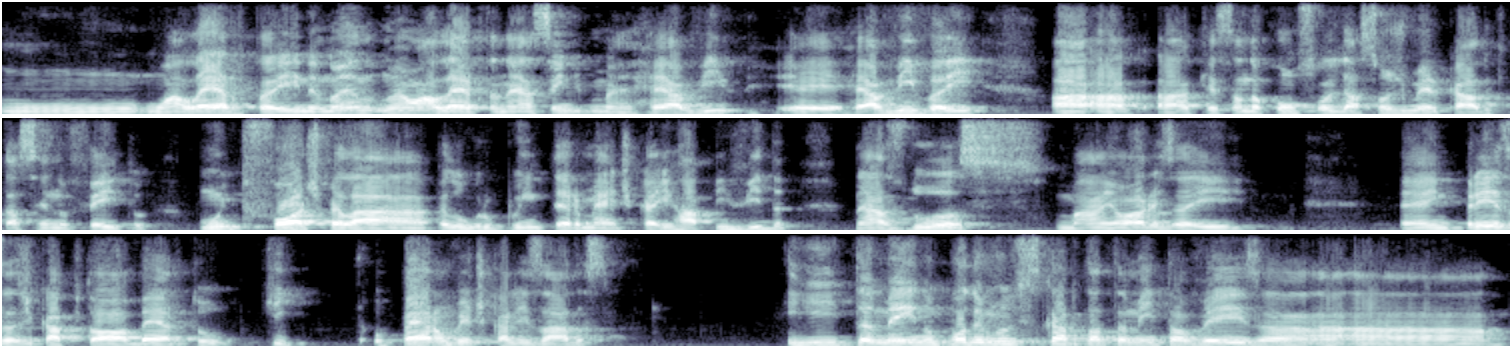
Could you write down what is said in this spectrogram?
um, um alerta aí, né? não, é, não é um alerta, né? Assim, reaviva, é, reaviva aí a, a, questão da consolidação de mercado que está sendo feito muito forte pela, pelo grupo Intermédica e Rap Vida, né, as duas maiores aí, é, empresas de capital aberto que operam verticalizadas. E também não podemos descartar também, talvez, a, a,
